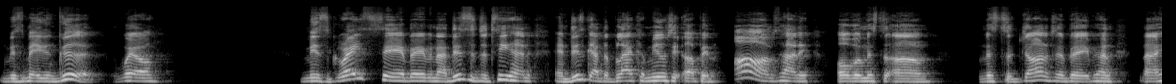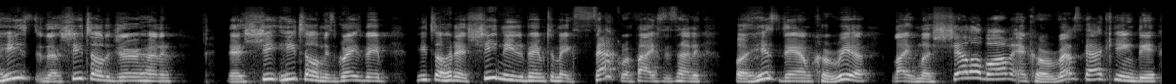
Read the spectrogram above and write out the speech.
Miss Meagan Good. Well. Miss Grace said, baby, now this is the T, honey, and this got the black community up in arms, honey, over Mr. Um, Mr. Jonathan, baby, honey. Now he's she told the jury, honey, that she he told Miss Grace, baby, he told her that she needed, baby, to make sacrifices, honey, for his damn career, like Michelle Obama and Coretta Scott King did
